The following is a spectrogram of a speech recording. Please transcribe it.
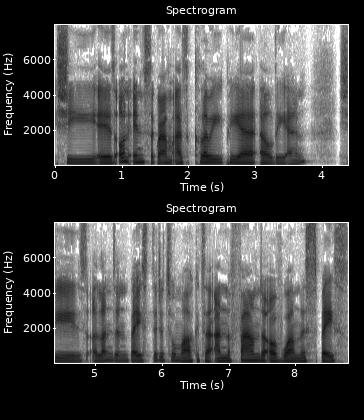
She is on Instagram as Chloe Pierre LDN. She's a London based digital marketer and the founder of wellness space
